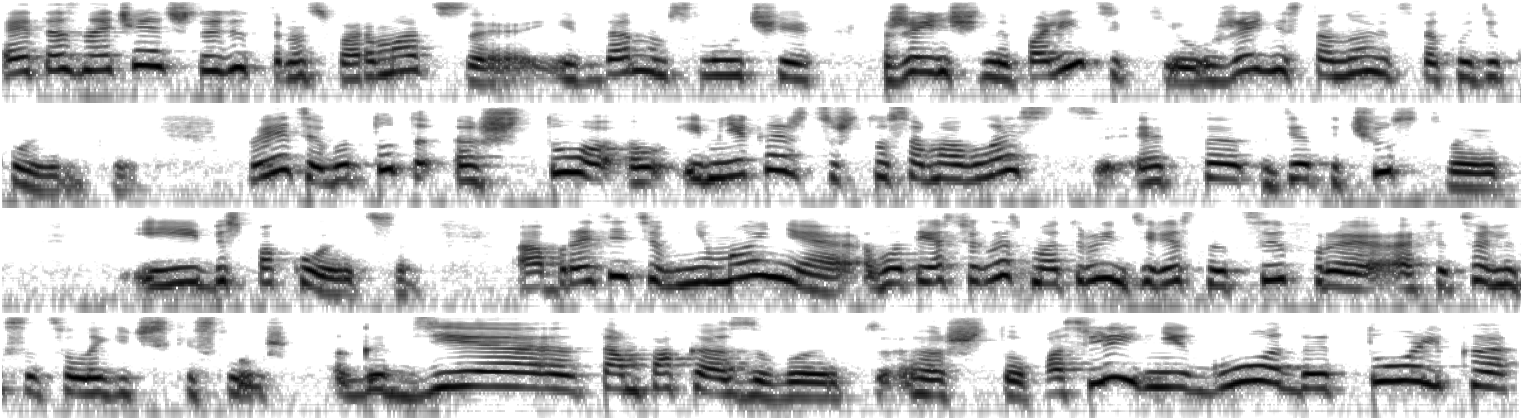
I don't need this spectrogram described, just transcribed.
Это означает, что идет трансформация, и в данном случае женщины-политики уже не становятся такой диковинкой. Понимаете, вот тут э, что, и мне кажется, что сама власть это где-то чувствует, и беспокоиться. Обратите внимание, вот я всегда смотрю интересные цифры официальных социологических служб, где там показывают, э, что последние годы только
